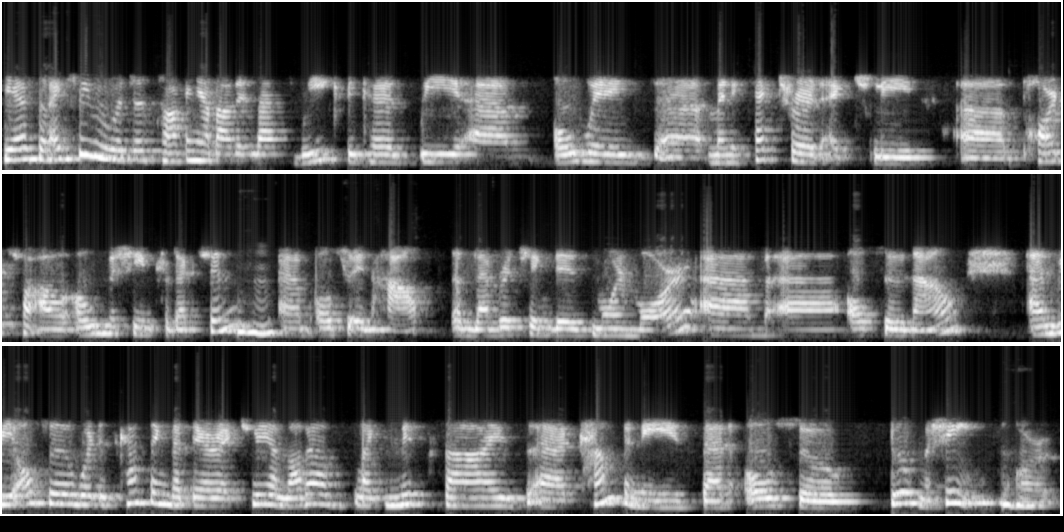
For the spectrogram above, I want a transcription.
Yeah, so actually, we were just talking about it last week because we um, always uh, manufactured actually uh, parts for our own machine production, mm-hmm. um, also in house, and leveraging this more and more um, uh, also now. And we also were discussing that there are actually a lot of like mid-sized uh, companies that also build machines mm-hmm. or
